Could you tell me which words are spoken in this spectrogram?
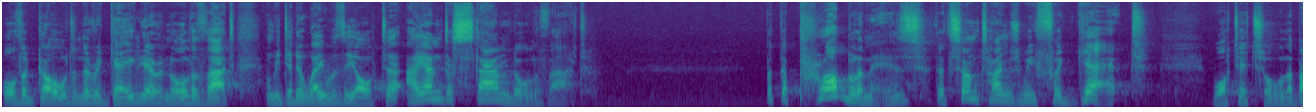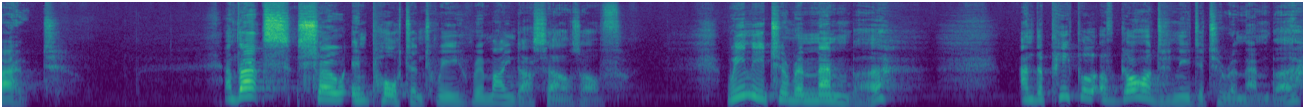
all the gold and the regalia and all of that, and we did away with the altar. I understand all of that. But the problem is that sometimes we forget what it's all about. And that's so important we remind ourselves of. We need to remember and the people of God needed to remember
